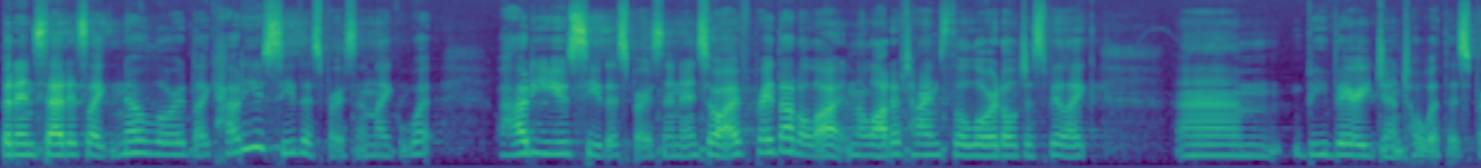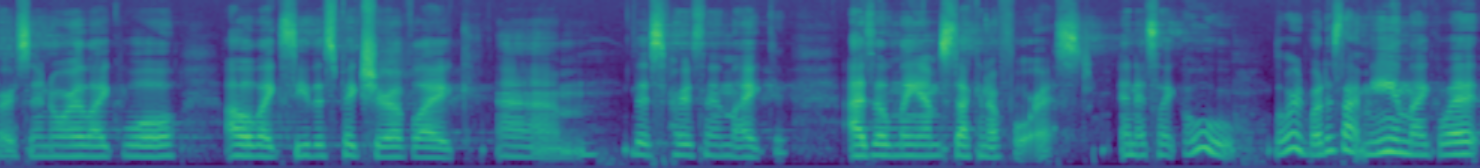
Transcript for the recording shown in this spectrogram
but instead it's like, no, Lord, like, how do you see this person? Like, what, how do you see this person? And so I've prayed that a lot. And a lot of times the Lord will just be like, um, be very gentle with this person. Or like, well, I'll like see this picture of like um, this person like as a lamb stuck in a forest. And it's like, oh, Lord, what does that mean? Like, what,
